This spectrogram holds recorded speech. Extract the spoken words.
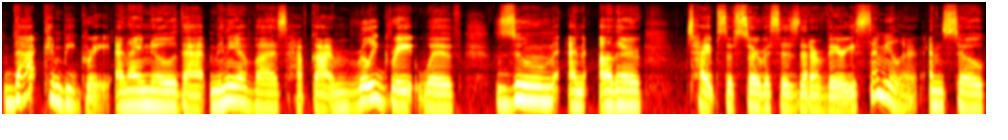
That can be great. And I know that many of us have gotten really great with Zoom and other types of services that are very similar. And so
